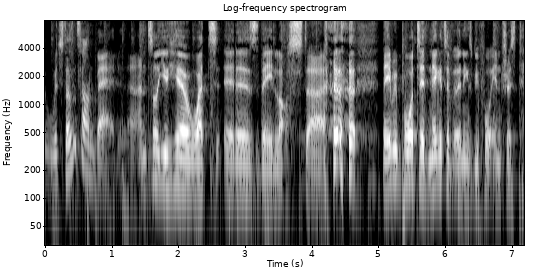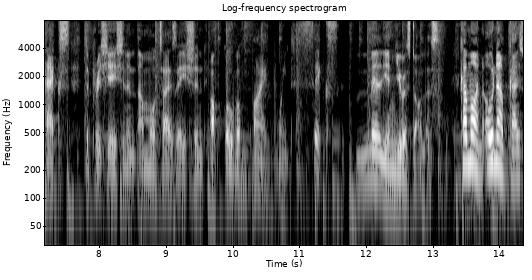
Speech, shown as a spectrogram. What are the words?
which doesn't sound bad uh, until you hear what it is they lost. Uh, they reported negative earnings before interest, tax, depreciation, and amortization of over 5.6 million US dollars. Come on, own up, guys.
